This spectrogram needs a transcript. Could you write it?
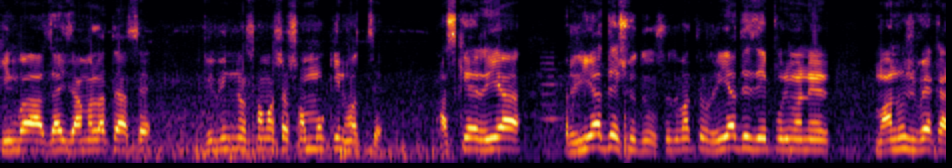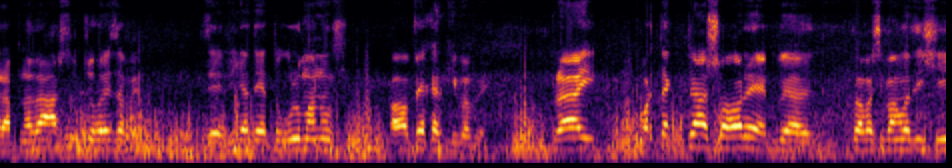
কিংবা যাই ঝামেলাতে আছে, বিভিন্ন সমস্যার সম্মুখীন হচ্ছে। আজকে রিয়া, রিয়াদে শুধু, শুধুমাত্র রিয়াদে যে পরিমাণের মানুষ বেকার, আপনারা আশ্চর্য হয়ে যাবেন যে রিয়াদে এতগুলো মানুষ বেকার কীভাবে? প্রায় প্রত্যেকটা শহরে প্রবাসী বাংলাদেশি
